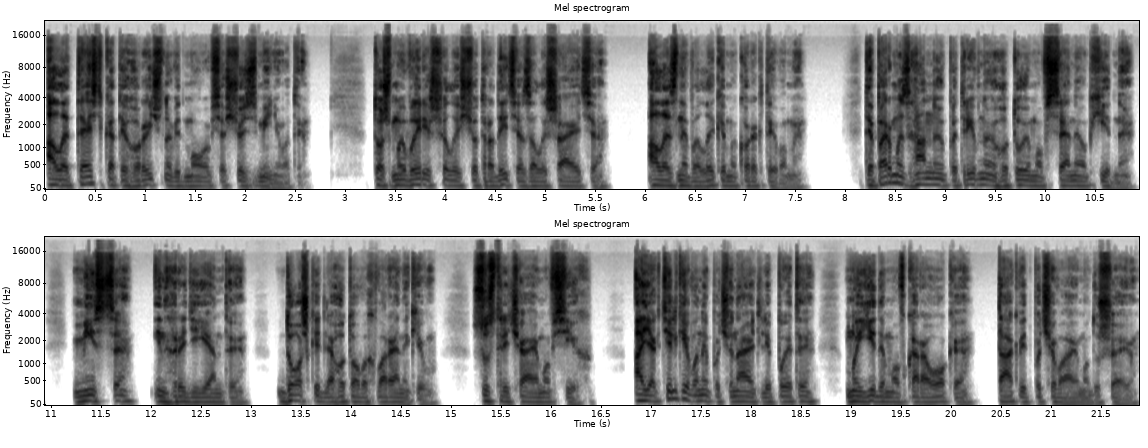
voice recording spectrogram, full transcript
Але тесть категорично відмовився щось змінювати. Тож ми вирішили, що традиція залишається, але з невеликими корективами. Тепер ми з Ганною Петрівною готуємо все необхідне: місце, інгредієнти, дошки для готових вареників, зустрічаємо всіх. А як тільки вони починають ліпити, ми їдемо в караоке, так відпочиваємо душею.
